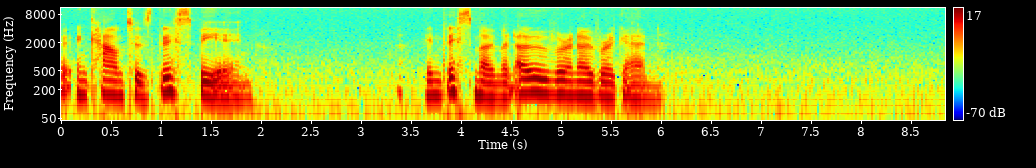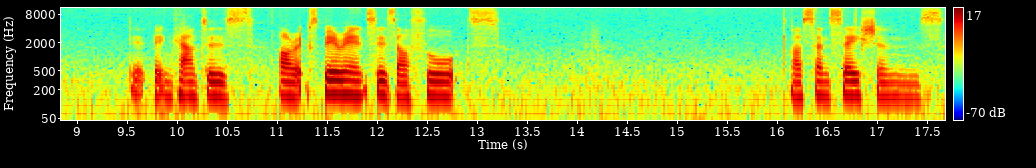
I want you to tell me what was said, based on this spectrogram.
It encounters this being in this moment over and over again. It encounters our experiences, our thoughts, our sensations,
